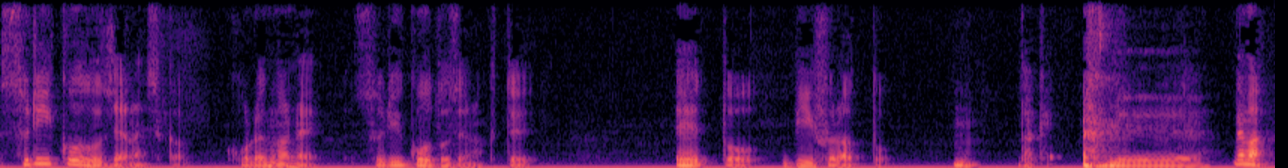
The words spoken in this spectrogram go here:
3コードじゃないですか。これがね、3コードじゃなくて A と B フラットうん。だけ。え でま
